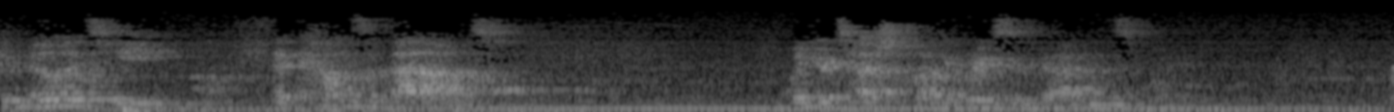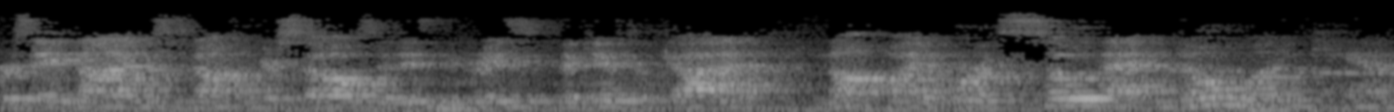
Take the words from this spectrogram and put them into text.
humility that comes about when you're touched by the grace of God in this way. Verse 8 9, this is not from yourselves, it is the grace, the gift of God, not by works, so that no one can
